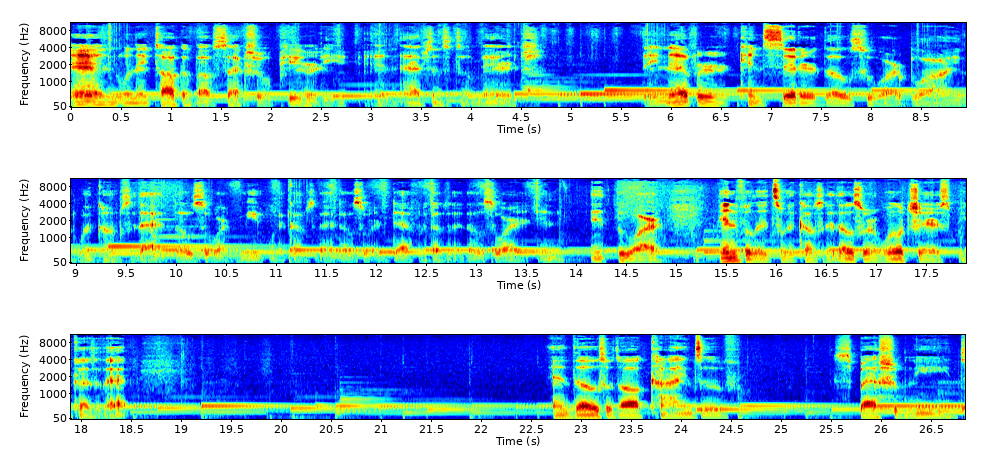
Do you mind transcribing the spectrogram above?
And when they talk about sexual purity and absence of marriage, they never consider those who are blind when it comes to that, those who are mute when it comes to that, those who are deaf when it comes to that, those who are in, in who are invalids when it comes to that, those who are in wheelchairs because of that. And those with all kinds of special needs.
